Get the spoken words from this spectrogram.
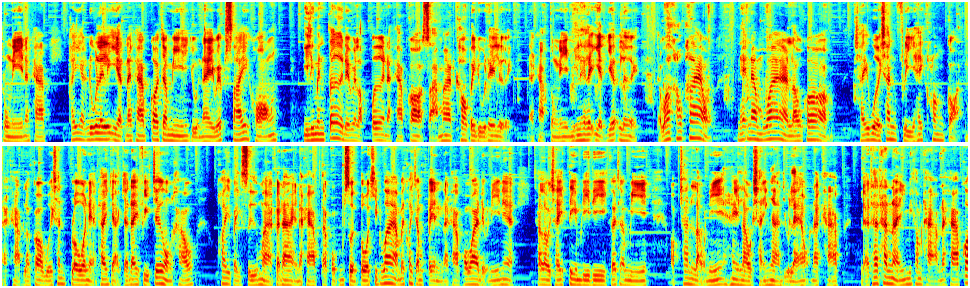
ตรงนี้นะครับ ใครอยากดูรายละเอียดนะครับ ก็จะมีอยู่ในเว็บไซต์ของ Elementor Developer นะครับ ก็สามารถเข้าไปดูได้เลยนะครับ ตรงนี้มีรายละเอียดเยอะเลย แต่ว่าคร่าวๆ แนะนำว่าเราก็ใช้เวอร์ชันฟรีให้คล่องก่อนนะครับ แล้วก็เวอร์ชันโปรเนี่ย ถ้าอยากจะได้ฟีเจอร์ของเขาค่อยไปซื้อมาก็ได้นะครับ แต่ผมส่วนตัวคิดว่าไม่ค่อยจำเป็นนะครับ เพราะว่าเดี๋ยวนี้เนี่ยถ้าเราใช้ธีมดีๆ ก็จะมีออปชันเหล่านี้ให้เราใช้งานอยู่แล้วนะครับ และถ้าท่านไหนมีคำถามนะครับ ก็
